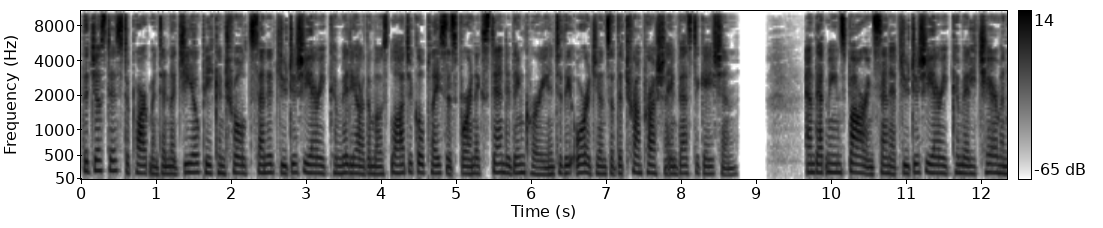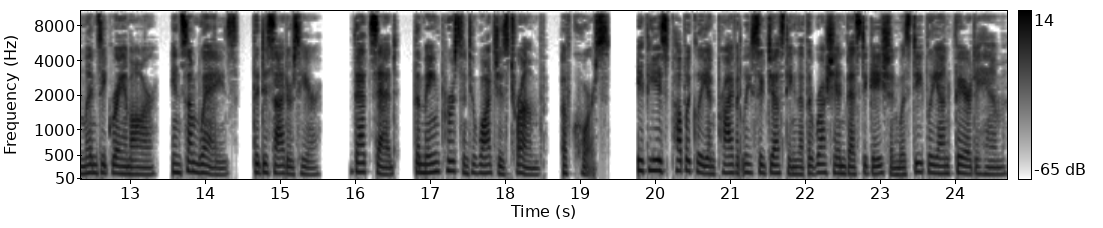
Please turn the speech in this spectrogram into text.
the Justice Department and the GOP controlled Senate Judiciary Committee are the most logical places for an extended inquiry into the origins of the Trump Russia investigation. And that means Barr and Senate Judiciary Committee Chairman Lindsey Graham are, in some ways, the deciders here. That said, the main person to watch is Trump, of course. If he is publicly and privately suggesting that the Russia investigation was deeply unfair to him,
